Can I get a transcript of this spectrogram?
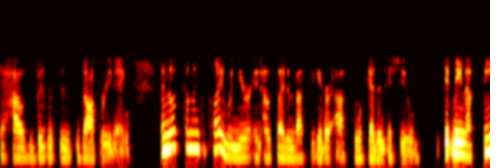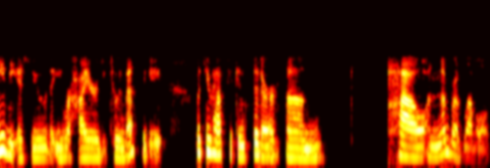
to how the business is, is operating. And those come into play when you're an outside investigator asked to look at an issue. It may not be the issue that you were hired to investigate, but you have to consider um, how on a number of levels,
